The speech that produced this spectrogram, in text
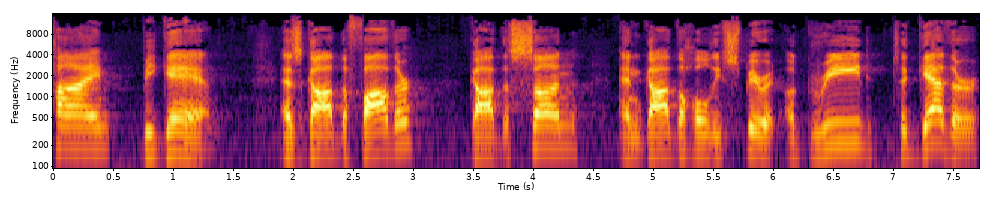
time began, as God the Father, God the Son, and God the Holy Spirit agreed together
